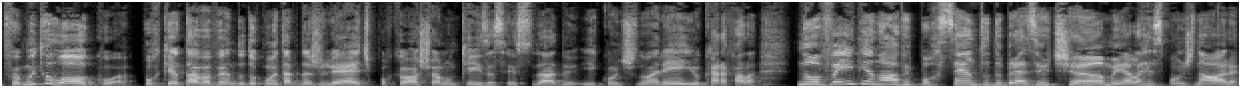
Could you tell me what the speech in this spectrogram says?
foi muito louco, porque eu tava vendo o documentário da Juliette, porque eu acho ela um case a ser estudado e continuarei, e o cara fala: 99% do Brasil te ama, e ela responde na hora,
